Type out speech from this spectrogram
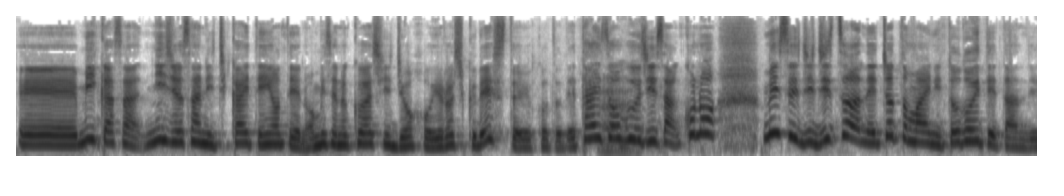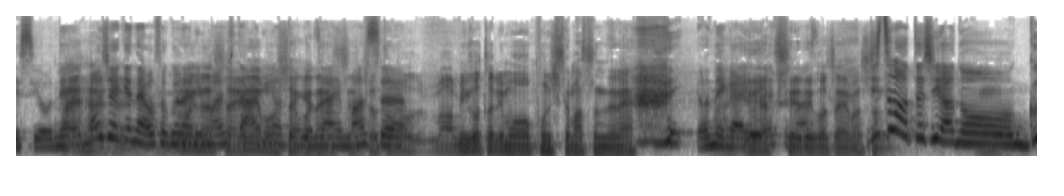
えー、ミーカさん、23日開店予定のお店の詳しい情報よろしくです。ということで、太蔵風神さん、このメッセージ実はね、ちょっと前に届いてたんですよね。はいはいはい申し訳ない、遅くなりました。ありがとうございます。まあ、見事にもうオープンしてますんでね。はい、お願いいたします。予約制でございます実は私、あの、Google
